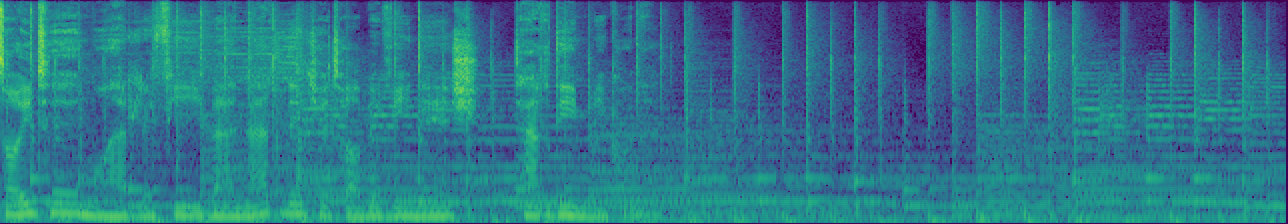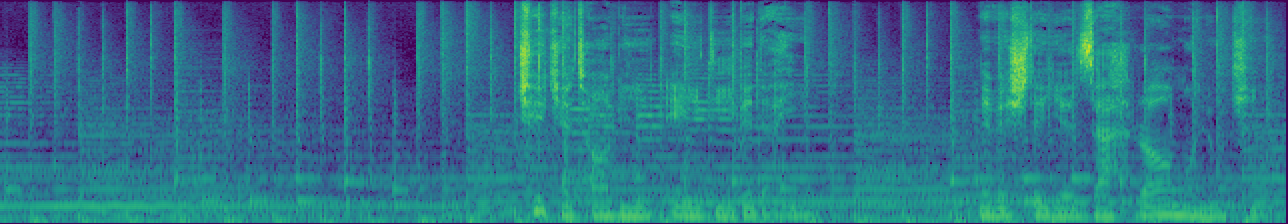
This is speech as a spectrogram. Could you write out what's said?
سایت معرفی و نقد کتاب وینش تقدیم می کند. چه کتابی عیدی بدهیم؟ نوشته زهرا ملوکی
